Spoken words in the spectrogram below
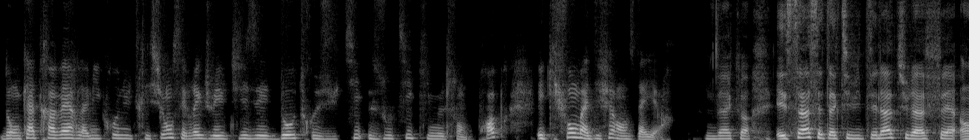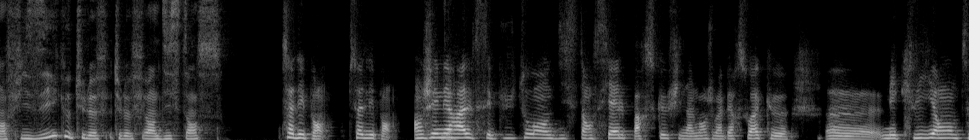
Donc, à travers la micronutrition, c'est vrai que je vais utiliser d'autres outils, outils qui me sont propres et qui font ma différence d'ailleurs. D'accord. Et ça, cette activité-là, tu l'as fait en physique ou tu le, tu le fais en distance? Ça dépend. Ça dépend. En général, c'est plutôt en distanciel parce que finalement, je m'aperçois que euh, mes clientes,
